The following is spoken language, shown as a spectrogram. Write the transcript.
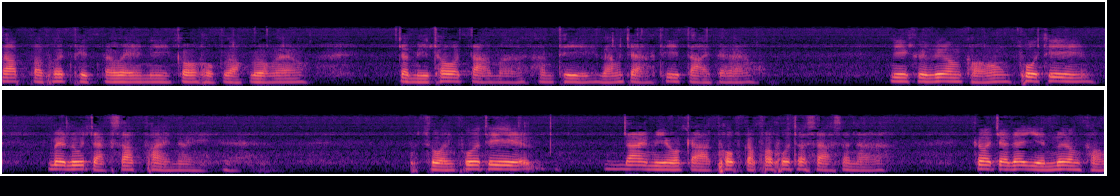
ทรัพย์ประพฤติผิดประเวณีโกหกหลอกลวงแล้ว จะมีโทษตามมาทันทีหลังจากที่ตายไปแล้ว นี่คือเรื่องของผู้ที่ไม่รู้จักทรัพย์ภายใน ส่วนผู้ที่ได้มีโอกาสพบกับพระพุทธศาสนา ก็จะได้ยินเรื่องของ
